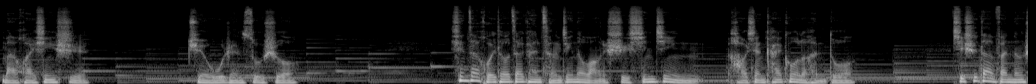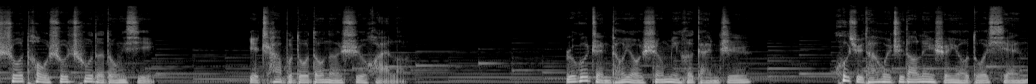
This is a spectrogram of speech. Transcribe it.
满怀心事，却无人诉说。现在回头再看曾经的往事，心境好像开阔了很多。其实，但凡能说透、说出的东西。也差不多都能释怀了。如果枕头有生命和感知，或许他会知道泪水有多咸。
